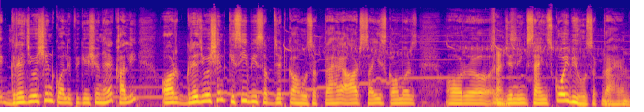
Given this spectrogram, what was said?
एक ग्रेजुएशन क्वालिफिकेशन है खाली। और ग्रेजुएशन किसी भी सब्जेक्ट का हो सकता है आर्ट्स साइंस कॉमर्स और इंजीनियरिंग साइंस कोई भी हो सकता हम्म, है। हम्म।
